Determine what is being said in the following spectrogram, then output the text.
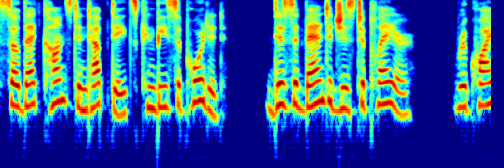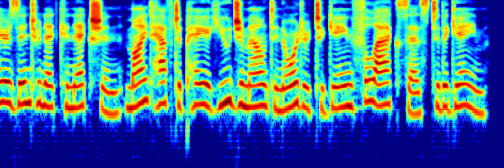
so that constant updates can be supported. Disadvantages to player. Requires internet connection, might have to pay a huge amount in order to gain full access to the game.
